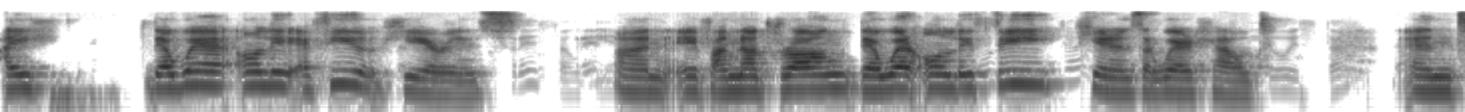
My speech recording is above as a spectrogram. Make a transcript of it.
I, there were only a few hearings, and if I'm not wrong, there were only three hearings that were held. And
